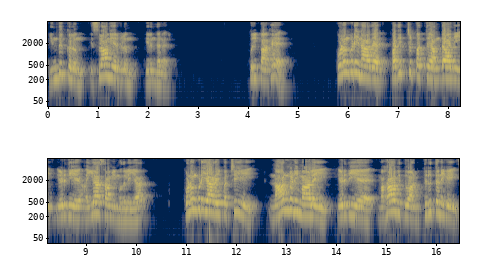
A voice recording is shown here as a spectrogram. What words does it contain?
இந்துக்களும் இஸ்லாமியர்களும் இருந்தனர். குறிப்பாக குணங்குடிநாதர் பதிற்று பத்து அந்தாதி எழுதிய ஐயாசாமி முதலியார் குணங்குடியாரை பற்றி நான்மணி மாலை எழுதிய மகாவித்வான் திருத்தணிகை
